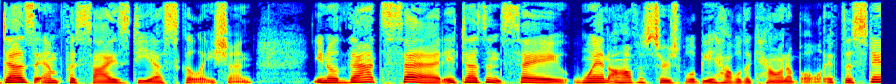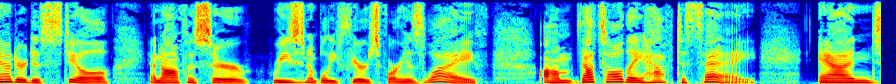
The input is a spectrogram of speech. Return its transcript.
does emphasize de escalation. You know, that said, it doesn't say when officers will be held accountable. If the standard is still an officer reasonably fears for his life, um, that's all they have to say. And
